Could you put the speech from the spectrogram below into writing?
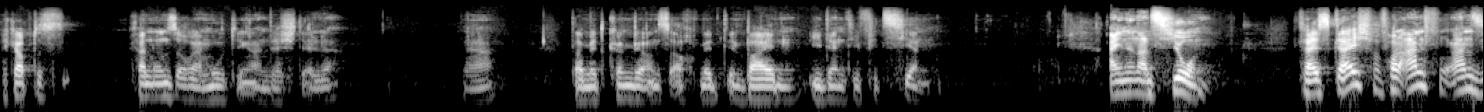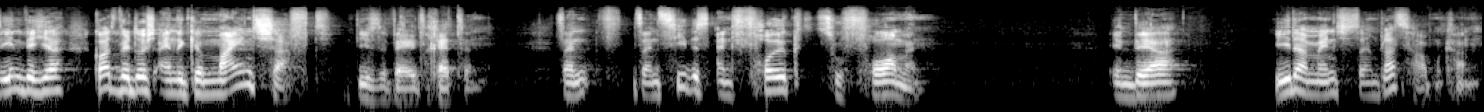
Ich glaube, das kann uns auch ermutigen an der Stelle. Ja? Damit können wir uns auch mit den beiden identifizieren eine Nation. Das heißt, gleich von Anfang an sehen wir hier, Gott will durch eine Gemeinschaft diese Welt retten. Sein, sein Ziel ist, ein Volk zu formen, in der jeder Mensch seinen Platz haben kann.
